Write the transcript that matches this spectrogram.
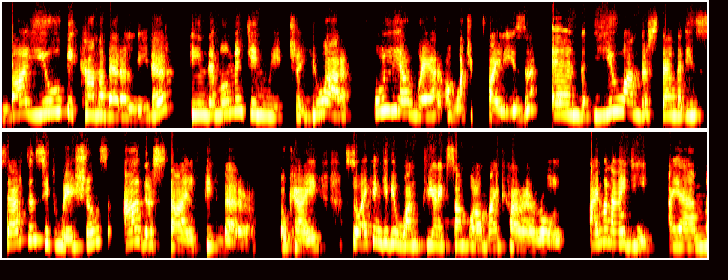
By you become a better leader, in the moment in which you are fully aware of what your style is and you understand that in certain situations other style fit better okay? So i can give you one clear example of my current role. I'm an id i am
